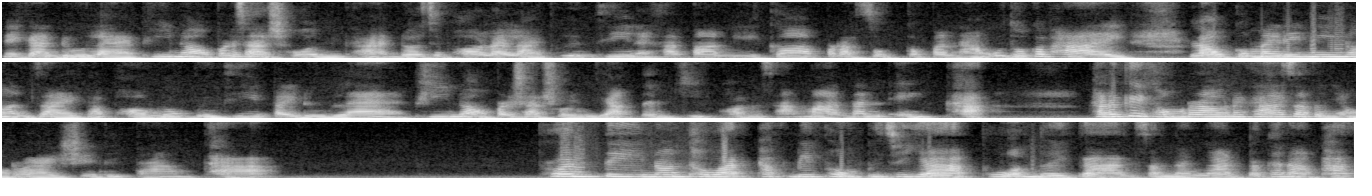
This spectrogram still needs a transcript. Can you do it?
ในการดูแลพี่น้องประชาชนค่ะ โดยเฉพาะหลาย ๆ พื้นที่นะคะ ตอนนี้ก็ประสบกับปัญหาอุทกภัย เราก็ไม่ได้นิ่งนอนใจค่ะพร้อมลงพื้นที่ไปดูแลพี่น้องประชาชนอย่างเต็มขีดความสามารถนั่นเองค่ะ ภารกิจของเรานะคะจะเป็นอย่างไรเชิญติดตามค่ะ พลตีนนทวัฒน์พักดีพงพิชยะ ผู้อำนวยการสำนักงงานพัฒนาภาค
